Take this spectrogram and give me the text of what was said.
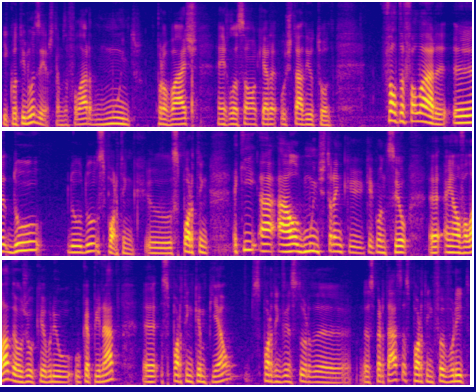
E continuo a dizer, estamos a falar de muito para baixo em relação ao que era o estádio todo. Falta falar uh, do, do, do, Sporting. O Sporting, aqui há, há algo muito estranho que, que aconteceu uh, em Alvalade, é o jogo que abriu o campeonato. Sporting campeão, Sporting vencedor da, da Supertaça, Sporting favorito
